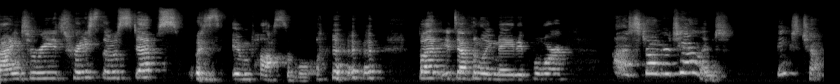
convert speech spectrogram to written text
Trying to retrace those steps was impossible, but it definitely made it for a stronger challenge. Thanks, Chuck.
